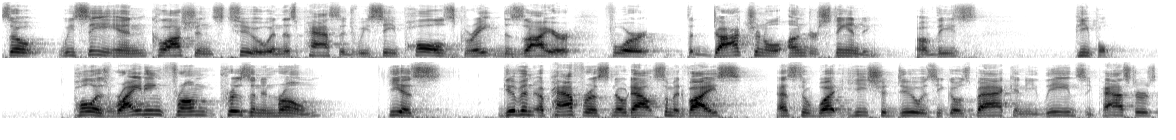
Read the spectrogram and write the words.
So we see in Colossians 2, in this passage, we see Paul's great desire for the doctrinal understanding of these people. Paul is writing from prison in Rome. He has given Epaphras, no doubt, some advice as to what he should do as he goes back and he leads, he pastors,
